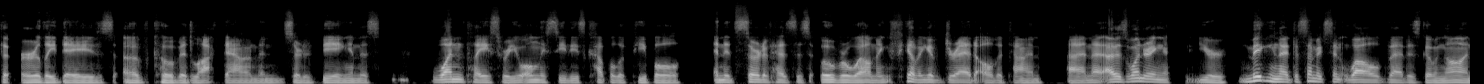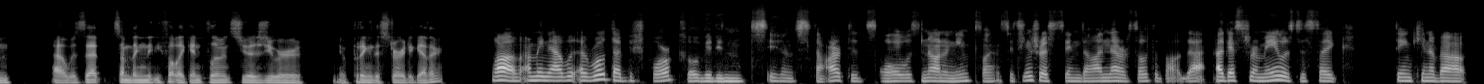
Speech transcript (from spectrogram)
the early days of COVID lockdown and sort of being in this one place where you only see these couple of people and it sort of has this overwhelming feeling of dread all the time. Uh, and I, I, was wondering, you're making that to some extent while that is going on. Uh, was that something that you felt like influenced you as you were you know, putting the story together? Well, I mean, I, w- I wrote that before COVID didn't even started, so it was not an influence. It's interesting though. I never thought about that. I guess for me, it was just like thinking about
